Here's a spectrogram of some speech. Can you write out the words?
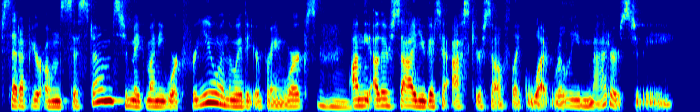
set up your own systems to make money work for you and the way that your brain works. Mhm. On the other side, you get to ask yourself, like, what really matters to me?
